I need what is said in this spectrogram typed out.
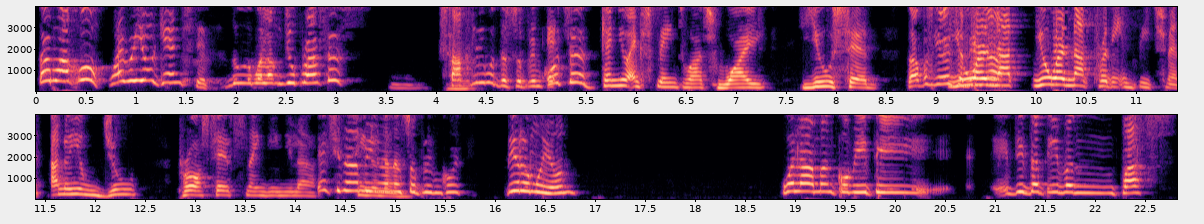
tama ako. Why were you against it? Do, walang due process. Exactly what the Supreme Court said. Can you explain to us why you said Tapos ngayon, you are niya, not you are not for the impeachment? Ano yung due process na hindi nila? Eh, sinabi nga ng Supreme Court. Biro mo yun? Wala man committee, it did not even pass.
